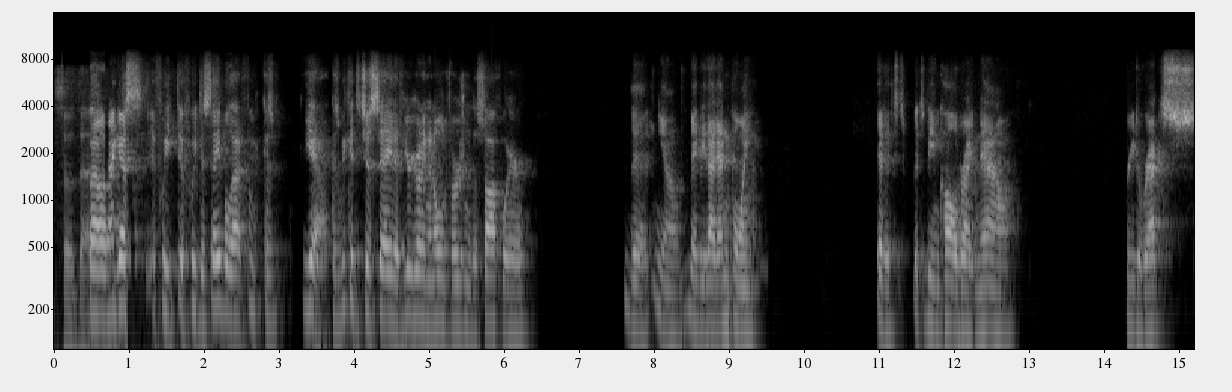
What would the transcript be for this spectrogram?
So that, well, I guess if we, if we disable that, because, yeah, because we could just say that if you're running an old version of the software, that, you know, maybe that endpoint that it's, it's being called right now redirects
